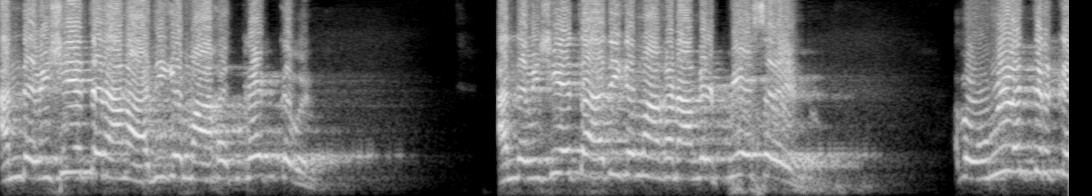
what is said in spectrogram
அந்த விஷயத்தை நாங்கள் அதிகமாக கேட்க வேண்டும். அந்த விஷயத்தை அதிகமாக நாங்கள் பேச வேண்டும். அப்ப உள்ளத்திற்கு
